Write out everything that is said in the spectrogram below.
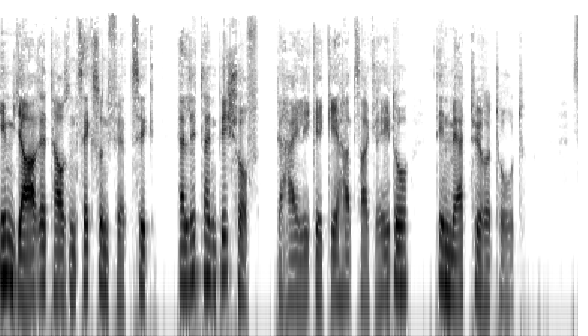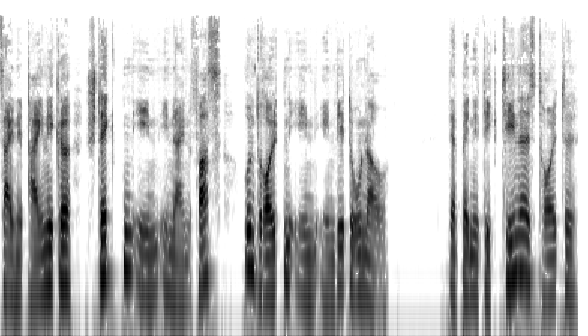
Im Jahre 1046 erlitt ein Bischof, der heilige Gerhard Sagredo, den Märtyrertod. Seine Peiniger steckten ihn in ein Fass und rollten ihn in die Donau. Der Benediktiner ist heute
